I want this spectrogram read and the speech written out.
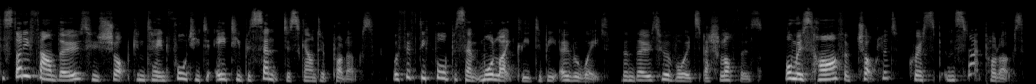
the study found those whose shop contained 40 to 80% discounted products were 54% more likely to be overweight than those who avoid special offers. Almost half of chocolate, crisp, and snack products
